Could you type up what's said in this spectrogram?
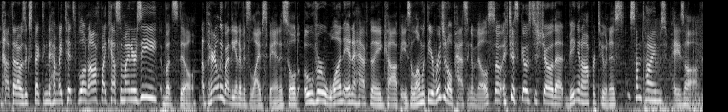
Not that I was expecting to have my tits blown off by Castle Miner Z, but still. Apparently by the end of its lifespan, it sold over one and a half million copies, along with the original passing of Mills, so it just goes to show that being an opportunist sometimes pays off.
